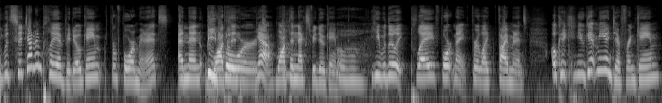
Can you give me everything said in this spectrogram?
would sit down and play a video game for four minutes and then Be want bored. The, yeah, want the next video game. He would literally play Fortnite for like five minutes. Okay, can you get me a different game?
